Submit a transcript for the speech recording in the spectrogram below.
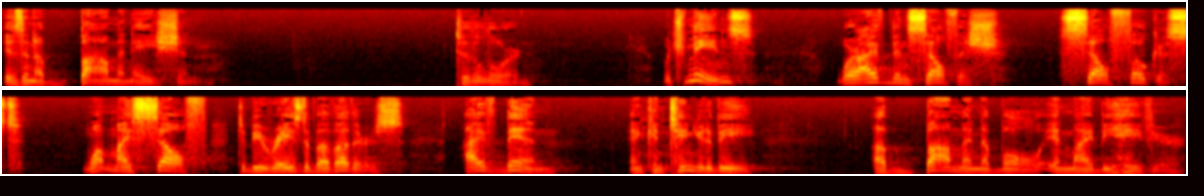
is an abomination to the Lord. Which means where I've been selfish, self focused, want myself to be raised above others, I've been and continue to be abominable in my behavior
